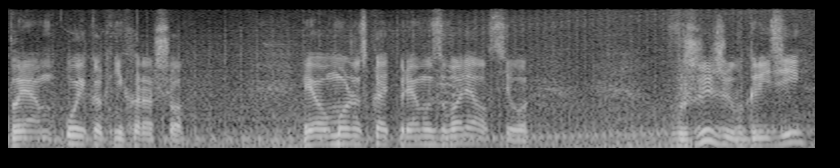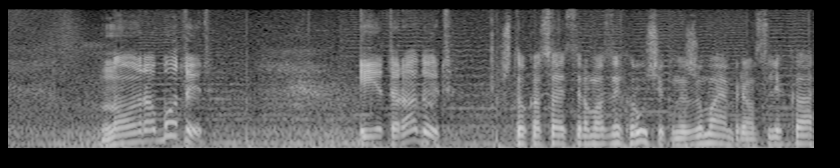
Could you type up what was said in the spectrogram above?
Прям, ой, как нехорошо. Я его, можно сказать, прямо завалял всего. В жиже, в грязи. Но он работает. И это радует. Что касается тормозных ручек, нажимаем прям слегка,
